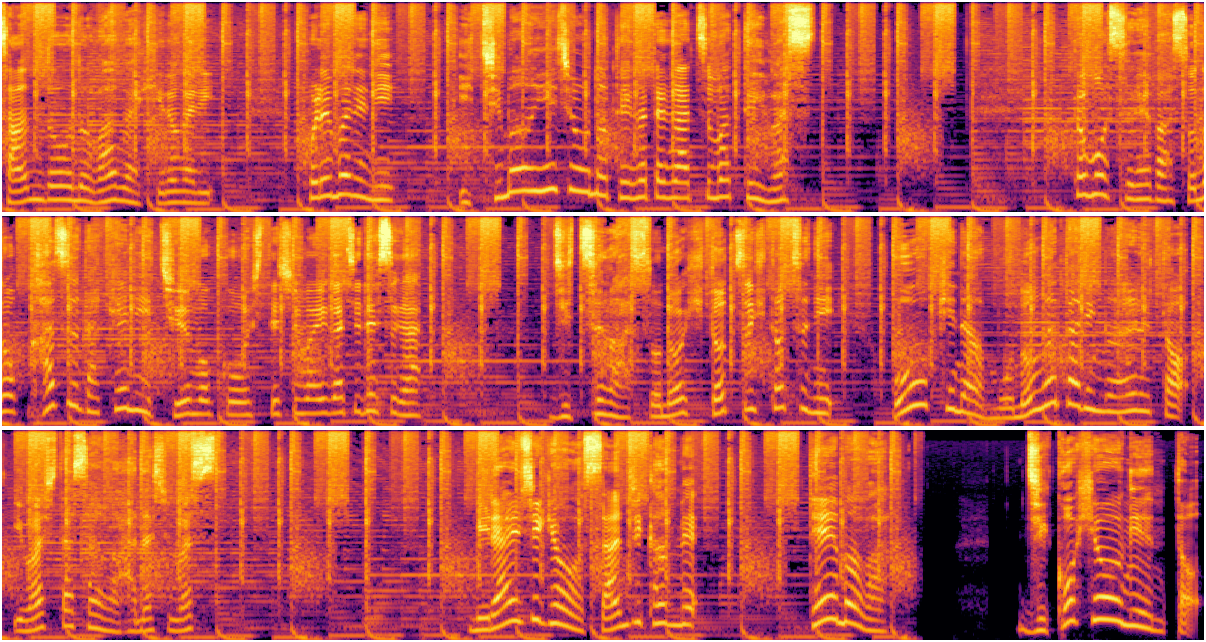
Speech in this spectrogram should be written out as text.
賛同の輪が広がりこれまでに1万以上の手形が集まっています。ともすればその数だけに注目をしてしまいがちですが実はその一つ一つに大きな物語があると岩下さんは話します。未来授業3時間目。テーマは自己表現と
